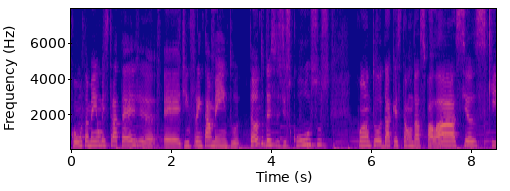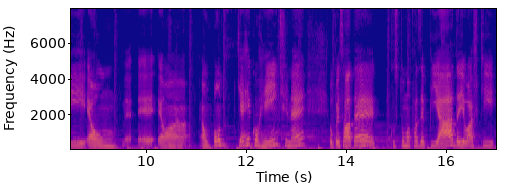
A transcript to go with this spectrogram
como também uma estratégia é, de enfrentamento tanto desses discursos quanto da questão das falácias, que é um, é, é, uma, é um ponto que é recorrente, né? O pessoal até costuma fazer piada e eu acho que,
